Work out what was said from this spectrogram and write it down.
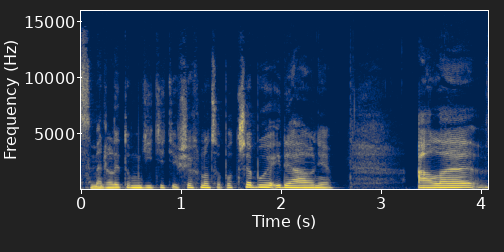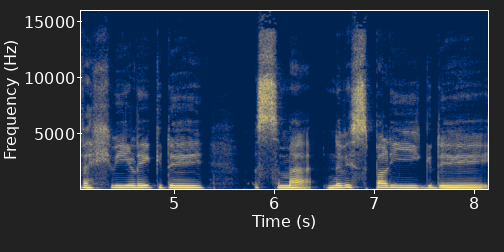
jsme dali tomu dítěti všechno, co potřebuje ideálně. Ale ve chvíli, kdy jsme nevyspalí, kdy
